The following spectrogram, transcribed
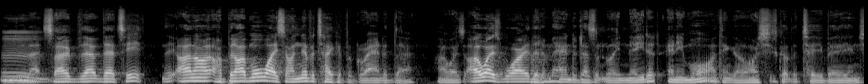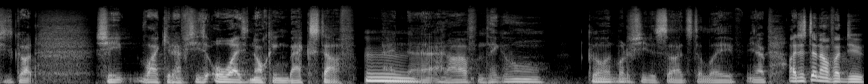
than do Mm. that. So that, that's it. I know, but I'm always. I never take it for granted though. I always, I always worry that Amanda doesn't really need it anymore. I think, oh, she's got the TV and she's got, she like you know, she's always knocking back stuff, Mm. and uh, and I often think, oh. God, what if she decides to leave? You know, I just don't know if I do.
